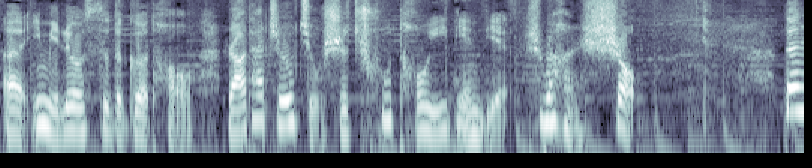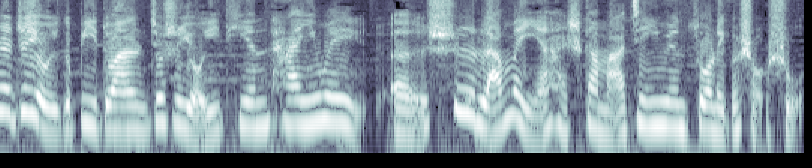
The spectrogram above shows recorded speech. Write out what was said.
呃，一米六四的个头，然后他只有九十出头一点点，是不是很瘦？但是这有一个弊端，就是有一天他因为呃是阑尾炎还是干嘛，进医院做了一个手术。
